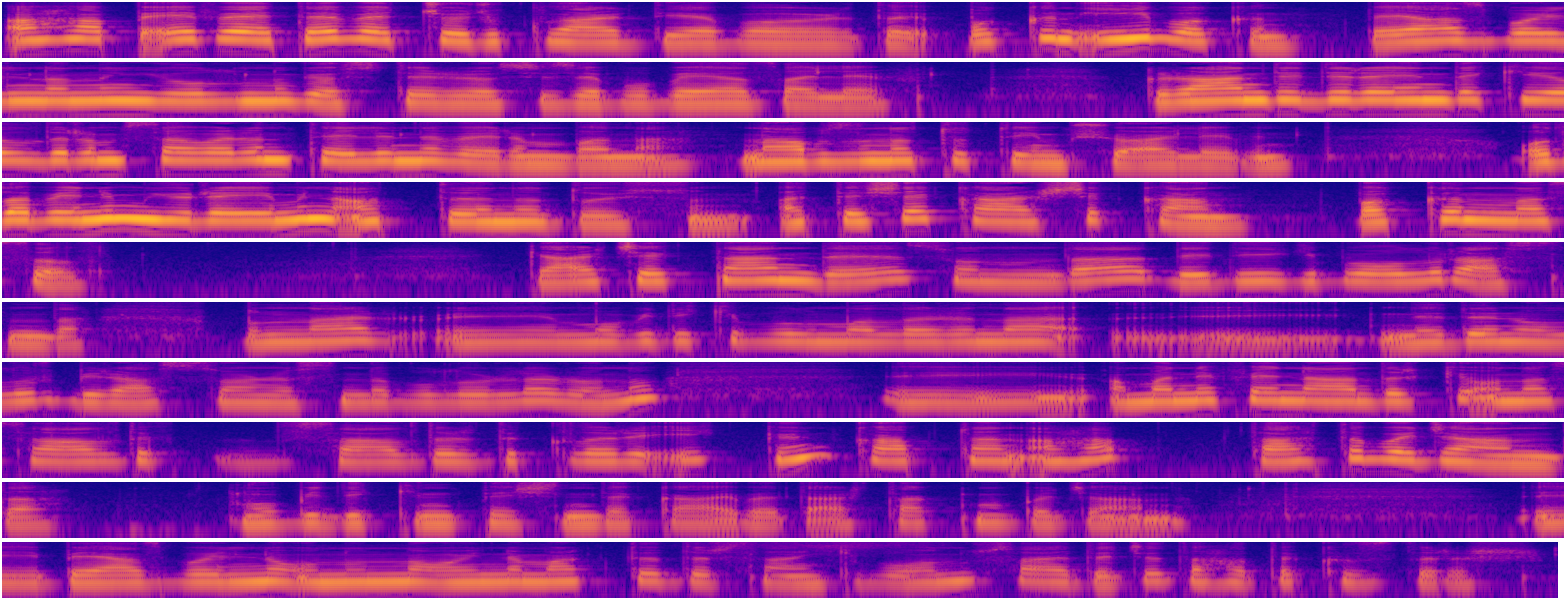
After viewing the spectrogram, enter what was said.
Ahab evet evet çocuklar diye bağırdı. Bakın iyi bakın. Beyaz balinanın yolunu gösteriyor size bu beyaz alev. Grandi direğindeki yıldırım savarın telini verin bana. Nabzını tutayım şu alevin. O da benim yüreğimin attığını duysun. Ateşe karşı kan. Bakın nasıl. Gerçekten de sonunda dediği gibi olur aslında. Bunlar e, Moby bulmalarına e, neden olur. Biraz sonrasında bulurlar onu. E, ama ne fenadır ki ona saldık, saldırdıkları ilk gün Kaptan Ahab tahta bacağında Moby Dick'in peşinde kaybeder takma bacağını. E, beyaz balina onunla oynamaktadır sanki. Bu onu sadece daha da kızdırır.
